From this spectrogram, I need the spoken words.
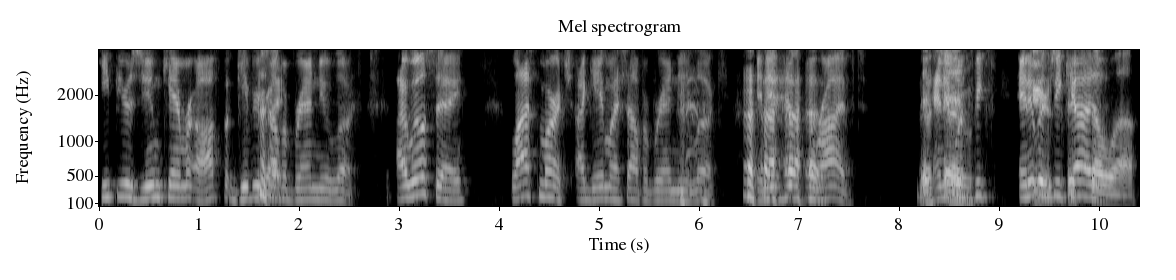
keep your Zoom camera off, but give yourself Right. a brand new look. I will say, last March, I gave myself a brand new look, and it has thrived. That's and true. it was be- and it was because so well.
